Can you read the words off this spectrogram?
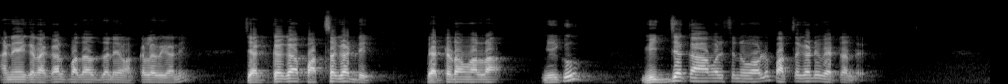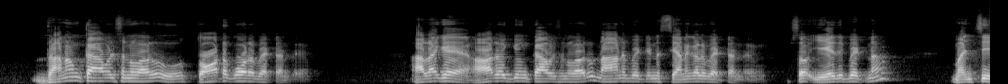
అనేక రకాల పదార్థాలు ఏమి అక్కర్లేదు కానీ చక్కగా పచ్చగడ్డి పెట్టడం వల్ల మీకు విద్య కావలసిన వాళ్ళు పచ్చగడ్డి పెట్టండి. ధనం కావలసిన వారు తోటకూర పెట్టండి. అలాగే ఆరోగ్యం కావలసిన వారు నానబెట్టిన శనగలు పెట్టండి. సో ఏది పెట్టినా మంచి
